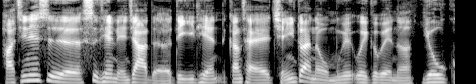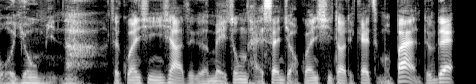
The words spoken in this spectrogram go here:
好，今天是四天连假的第一天。刚才前一段呢，我们为为各位呢忧国忧民呐，再关心一下这个美中台三角关系到底该怎么办，对不对？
